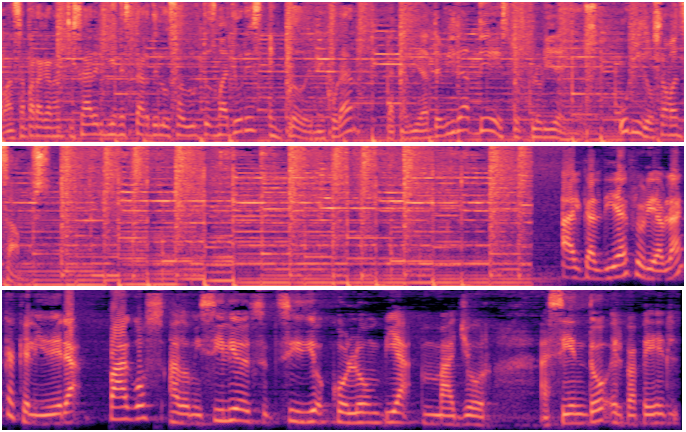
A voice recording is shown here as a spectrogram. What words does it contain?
avanza para garantizar el bienestar de los adultos mayores en pro de mejorar la calidad de vida de estos florideños. Unidos avanzamos. Alcaldía de Florida Blanca que lidera pagos a domicilio del subsidio Colombia Mayor, haciendo el papel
